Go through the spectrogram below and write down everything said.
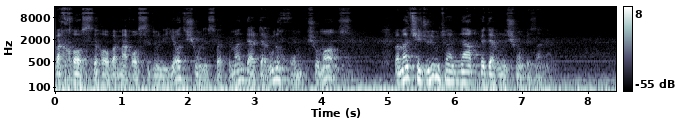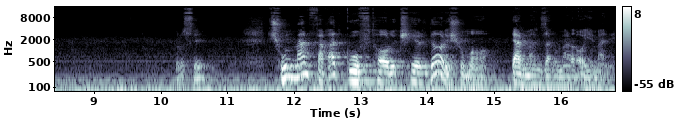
و خواسته ها و مقاصد و نیات شما نسبت به من در درون شماست. و من چجوری می‌تونم نقب به درون شما بزنم؟ درسته؟ چون من فقط گفتار و کردار شما در منظر و مرعای منه.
